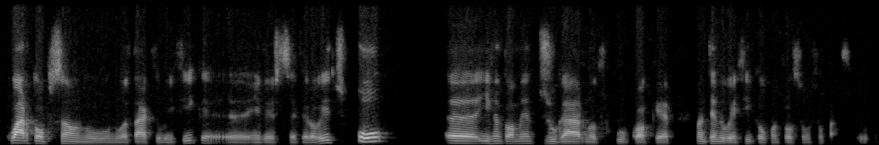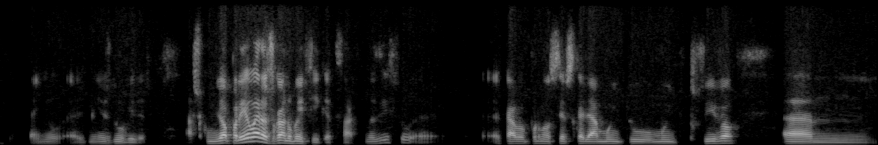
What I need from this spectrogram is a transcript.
quarta opção no, no, ataque do Benfica, em vez de Seferovic, ou eventualmente jogar noutro clube qualquer mantendo o Benfica o controle sobre o seu passe. Eu tenho as minhas dúvidas. Acho que o melhor para ele era jogar no Benfica, de facto, mas isso uh, acaba por não ser, se calhar, muito, muito possível, um,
